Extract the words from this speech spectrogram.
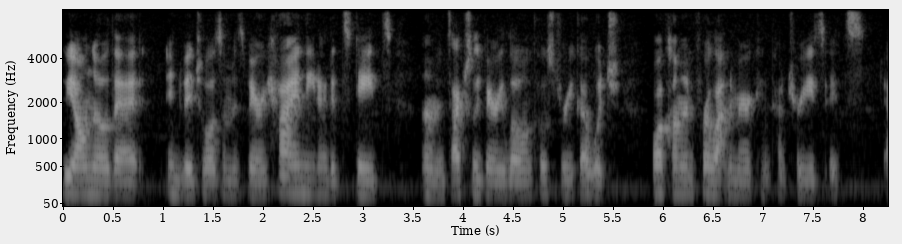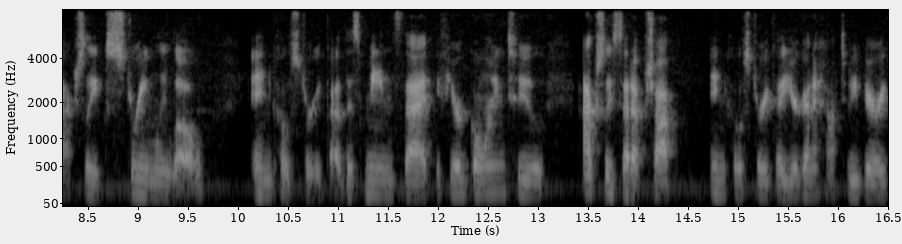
we all know that individualism is very high in the United States. Um, it's actually very low in Costa Rica, which, while common for Latin American countries, it's actually extremely low. in Costa Rica. This means that if you're going to actually set up shop in Costa Rica, you're going to have to be very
